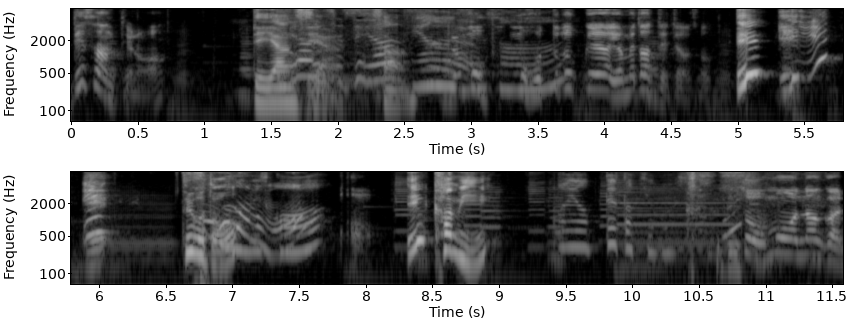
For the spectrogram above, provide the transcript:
デさんっていうのデヤンスデヤンスさん。デヤンもうホットドッグ屋やめたって言ってたぞどういうこと？え？神？あやってた気がする。そうもうなんか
